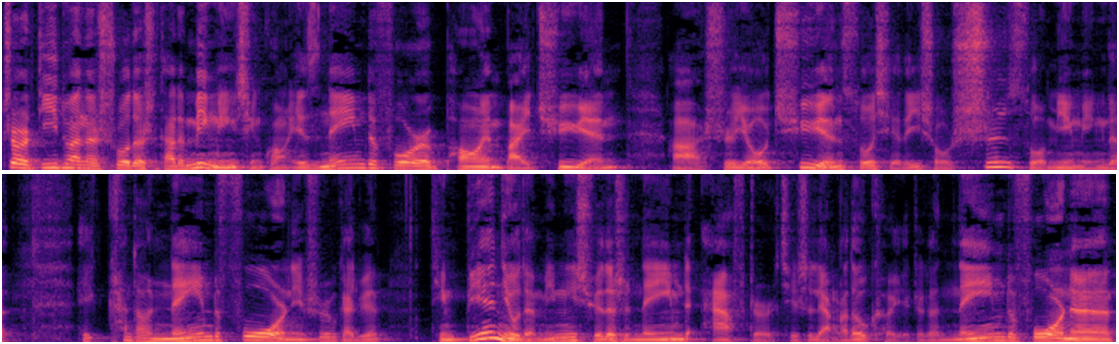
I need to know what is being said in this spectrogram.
这儿第一段呢说的是它的命名情况，is named for a poem by 屈原啊，是由屈原所写的一首诗所命名的。哎，看到 named for，你是不是感觉挺别扭的？明明学的是 named after，其实两个都可以。这个 named for 呢，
